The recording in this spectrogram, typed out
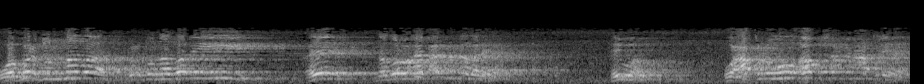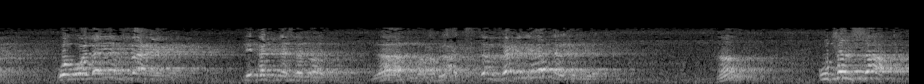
وبعد النظر بعد نظره إيه؟ نظره أبعد من نظرها. أيوه. وعقله أوسع من عقلها. وهو لا ينفعل لأدنى سبب. لا بالعكس تنفعل لأدنى الأشياء ها؟ وتنساق.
